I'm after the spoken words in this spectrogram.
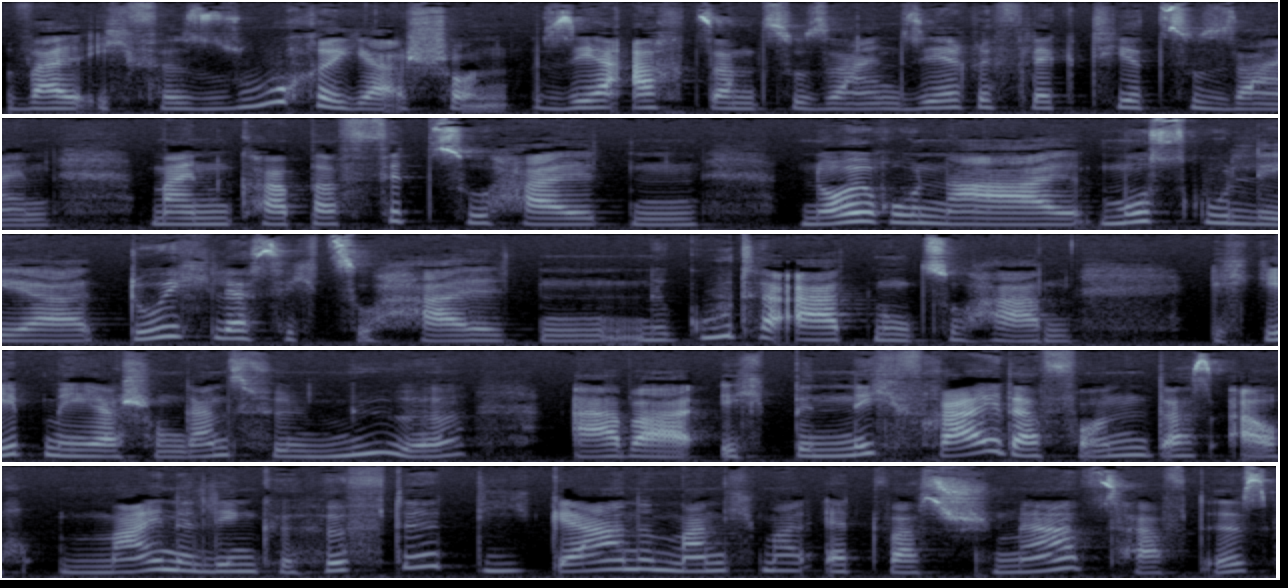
weil ich versuche ja schon sehr achtsam zu sein, sehr reflektiert zu sein, meinen Körper fit zu halten, neuronal, muskulär, durchlässig zu halten, eine gute Atmung zu haben. Ich gebe mir ja schon ganz viel Mühe, aber ich bin nicht frei davon, dass auch meine linke Hüfte, die gerne manchmal etwas schmerzhaft ist,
